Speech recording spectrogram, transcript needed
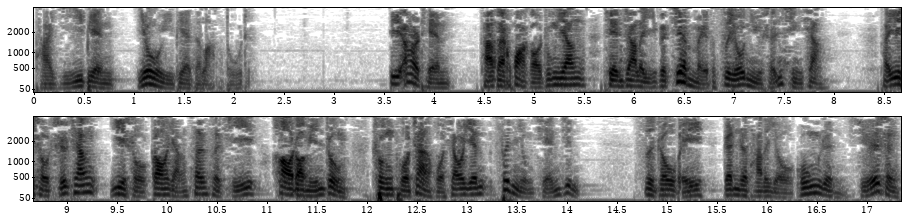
他一遍又一遍的朗读着。第二天，他在画稿中央添加了一个健美的自由女神形象。他一手持枪，一手高扬三色旗，号召民众冲破战火硝烟，奋勇前进。四周围跟着他的有工人、学生，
